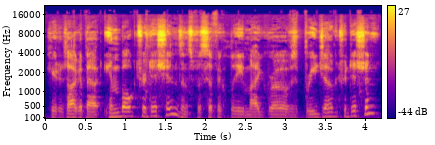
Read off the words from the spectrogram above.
here to talk about Imbolc traditions and specifically my Grove's Brideog tradition.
